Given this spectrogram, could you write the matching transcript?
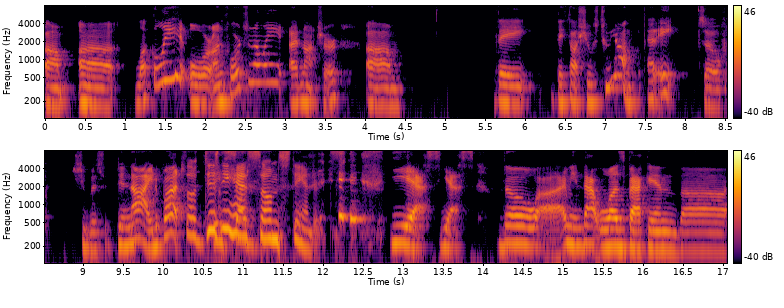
Um, uh, luckily or unfortunately, I'm not sure. Um, they they thought she was too young at eight, so she was denied. But so Disney has some standards. yes, yes. Though uh, I mean that was back in the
